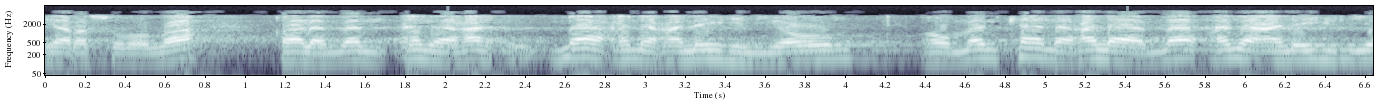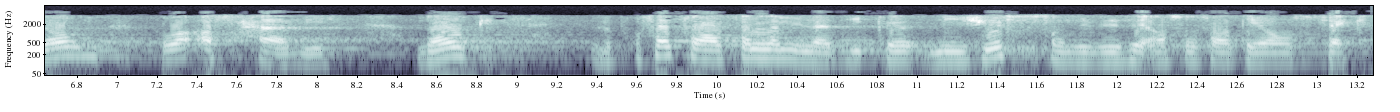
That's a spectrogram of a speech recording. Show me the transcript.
يا رسول الله قال من أنا ما أنا عليه اليوم أو من كان على ما أنا عليه اليوم وأصحابي donc le prophète sallam il a dit que les juifs se sont divisés en 71 sectes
